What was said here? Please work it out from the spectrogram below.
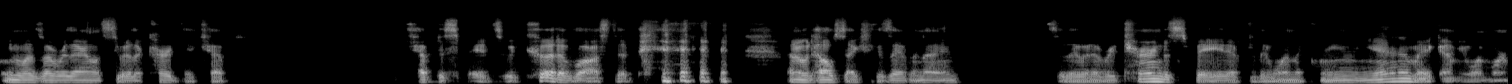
Queen was over there. Let's see what other card they kept. Kept a spade, so we could have lost it. I know it helps actually because they have the nine. So they would have returned a spade after they won the queen. Yeah, might got me one more.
